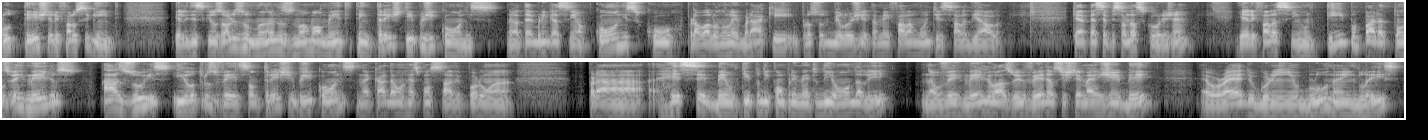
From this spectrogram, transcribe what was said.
O texto ele fala o seguinte: ele diz que os olhos humanos normalmente têm três tipos de cones. Eu até brinco assim, ó, cones cor, para o aluno lembrar que o professor de biologia também fala muito em sala de aula, que é a percepção das cores, né? E ele fala assim: um tipo para tons vermelhos, azuis e outros verdes. São três tipos de cones, né? Cada um responsável por uma para receber um tipo de comprimento de onda ali. Né? O vermelho, o azul e o verde é o sistema RGB, é o red, o green e o blue, né, em inglês.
